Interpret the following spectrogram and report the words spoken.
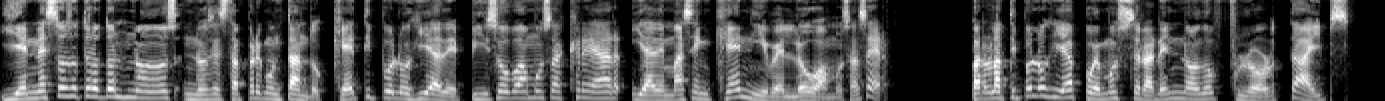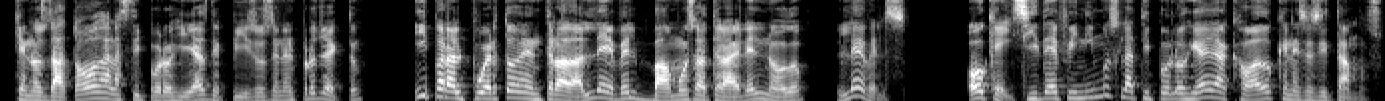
Y en estos otros dos nodos nos está preguntando qué tipología de piso vamos a crear y además en qué nivel lo vamos a hacer. Para la tipología podemos mostrar el nodo Floor Types, que nos da todas las tipologías de pisos en el proyecto, y para el puerto de entrada Level vamos a traer el nodo Levels. Ok, si definimos la tipología de acabado que necesitamos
